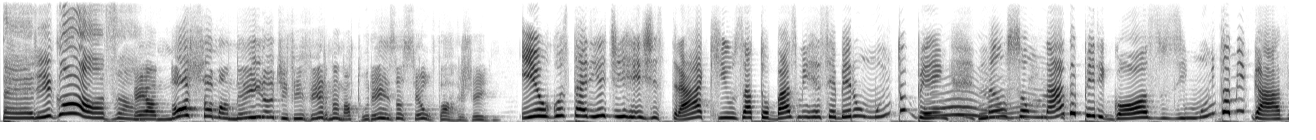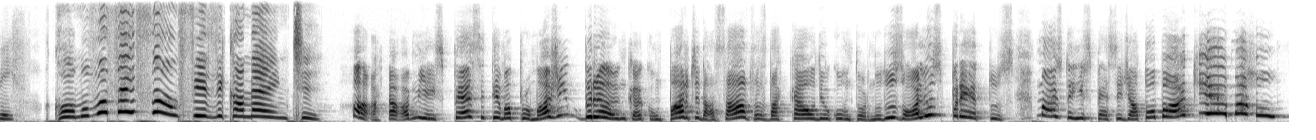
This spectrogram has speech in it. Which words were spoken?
perigosa. É a nossa maneira de viver na natureza selvagem. Eu gostaria de registrar que os atobás me receberam muito bem. Não são nada perigosos e muito amigáveis. Como vocês são fisicamente? Ah, a minha espécie tem uma plumagem branca, com parte das asas, da cauda e o contorno dos olhos pretos. Mas tem espécie de atobá que é marrom.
